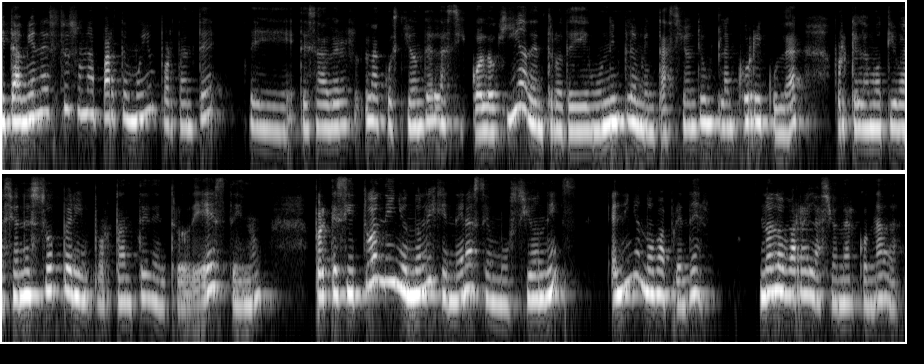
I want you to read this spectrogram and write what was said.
Y también esto es una parte muy importante de, saber la cuestión de la psicología dentro de una implementación de un plan curricular, porque la motivación es súper importante dentro de este, ¿no? Porque si tú al niño no le generas emociones, el niño no va a aprender, no lo va a relacionar con nada.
